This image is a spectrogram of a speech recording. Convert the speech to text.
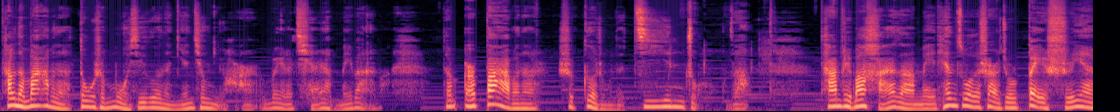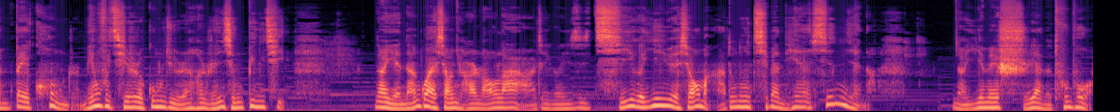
他们的妈妈呢，都是墨西哥的年轻女孩，为了钱呀，没办法。他而爸爸呢是各种的基因种子，他们这帮孩子啊，每天做的事儿就是被实验、被控制，名副其实的工具人和人形兵器。那也难怪小女孩劳拉啊，这个骑一个音乐小马都能骑半天，新鲜的。那因为实验的突破，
